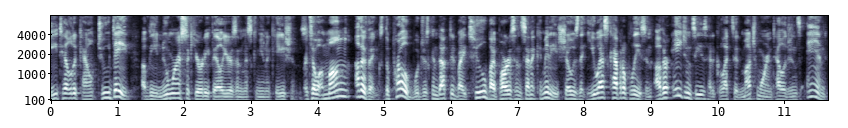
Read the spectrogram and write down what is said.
detailed account to date of the numerous security failures and miscommunications. Right, so, among other things, the probe, which was conducted by two bipartisan Senate committees, shows that U.S. Capitol Police and other agencies had collected much more intelligence and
